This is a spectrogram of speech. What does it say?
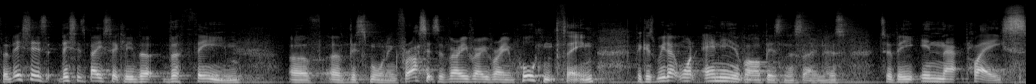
So this is, this is basically the, the theme of, of this morning. For us, it's a very, very, very important theme because we don't want any of our business owners to be in that place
